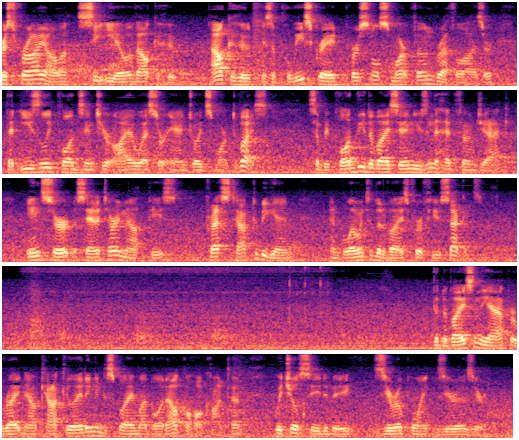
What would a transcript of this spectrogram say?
Christopher Ayala, CEO of Alcohoot. Alcohoot is a police grade personal smartphone breathalyzer that easily plugs into your iOS or Android smart device. Simply plug the device in using the headphone jack, insert a sanitary mouthpiece, press tap to begin, and blow into the device for a few seconds. The device and the app are right now calculating and displaying my blood alcohol content, which you'll see to be 0.00.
